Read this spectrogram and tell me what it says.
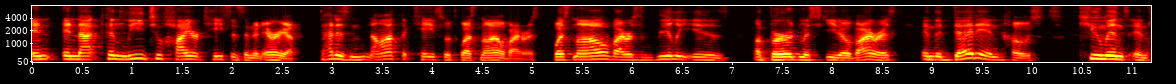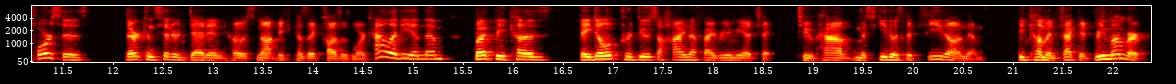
And, and that can lead to higher cases in an area. That is not the case with West Nile virus. West Nile virus really is a bird mosquito virus. And the dead end hosts, humans and horses, they're considered dead end hosts not because it causes mortality in them, but because they don't produce a high enough viremia to, to have mosquitoes that feed on them become infected. Remember,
